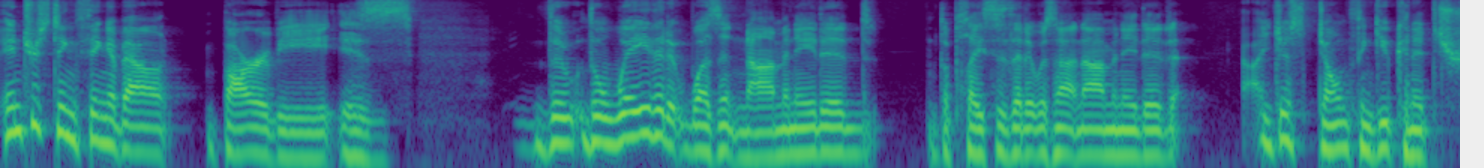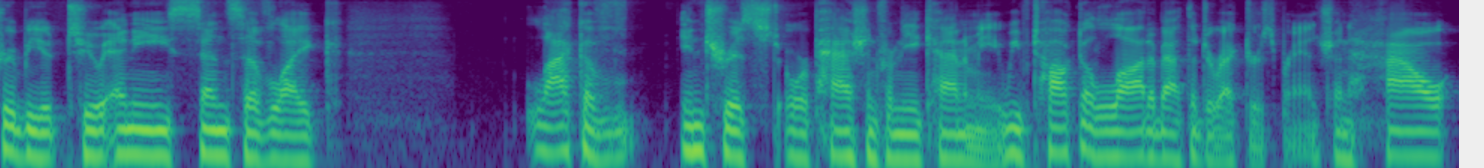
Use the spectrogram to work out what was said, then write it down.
interesting thing about Barbie is the the way that it wasn't nominated, the places that it was not nominated, I just don't think you can attribute to any sense of like lack of interest or passion from the Academy. We've talked a lot about the director's branch and how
